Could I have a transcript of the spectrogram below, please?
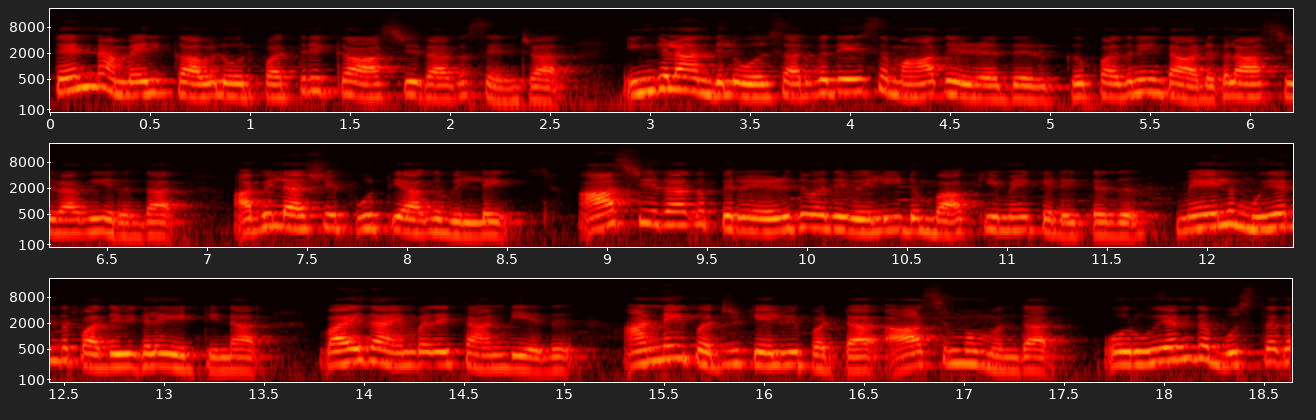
தென் அமெரிக்காவில் ஒரு பத்திரிகை ஆசிரியராக சென்றார். இங்கிலாந்தில் ஒரு சர்வதேச மாத எழுதற்கு பதினைந்து ஆண்டுகள் ஆசிரியராக இருந்தார். அபிலாஷை பூர்த்தியாகவில்லை. ஆசிரியராக பிறர் எழுதுவதை வெளியிடும் பாக்கியமே கிடைத்தது. மேலும் உயர்ந்த பதவிகளை எட்டினார். வயது ஐம்பதை தாண்டியது. அன்னை பற்றி கேள்விப்பட்டார். ஆசிரமம் வந்தார். ஒரு உயர்ந்த புஸ்தக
